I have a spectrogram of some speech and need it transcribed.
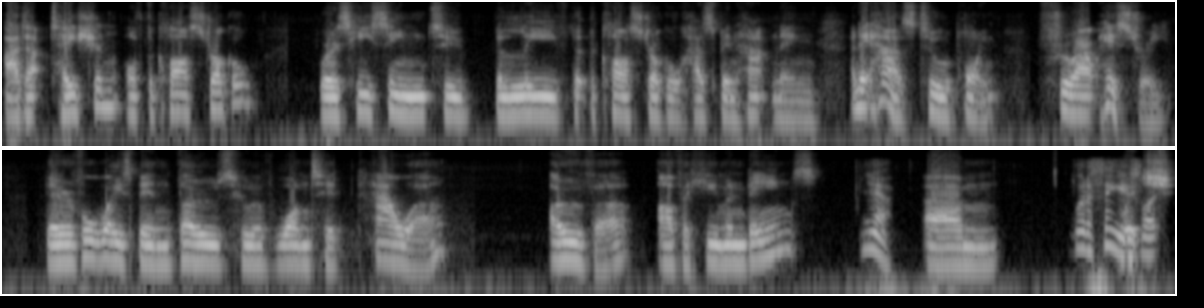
adaptation of the class struggle, whereas he seemed to believe that the class struggle has been happening, and it has to a point throughout history. There have always been those who have wanted power over other human beings. Yeah. Um, Well, the thing is, like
